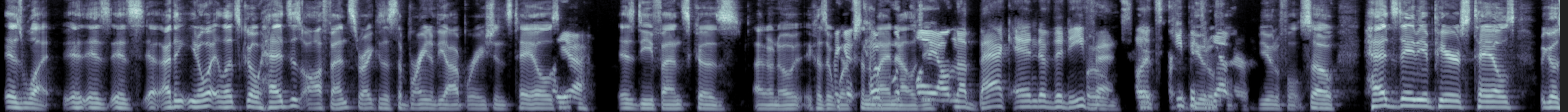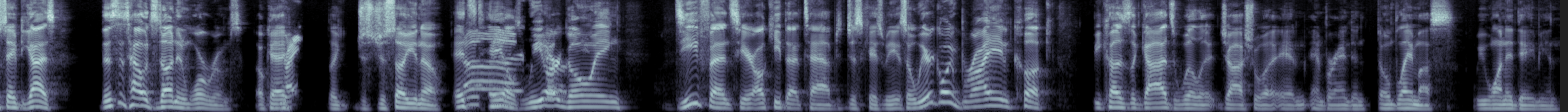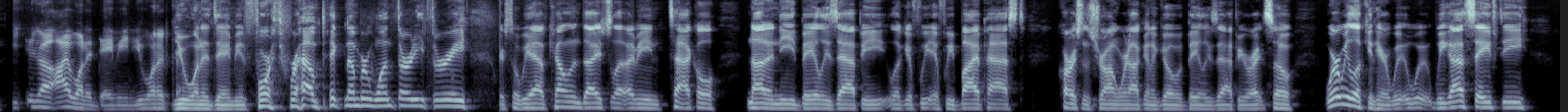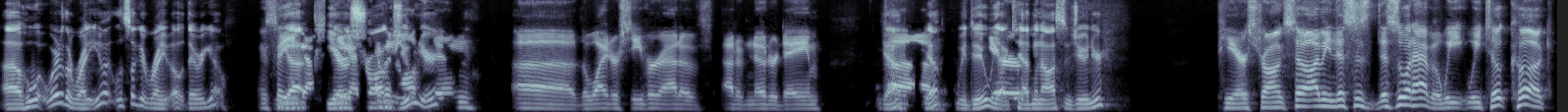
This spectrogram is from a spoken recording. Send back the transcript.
is what is is I think you know what? Let's go heads is offense, right? Because it's the brain of the operations. Tails, oh, yeah, is defense because I don't know because it because works in my analogy. Play on the back end of the defense. Boom. Let's keep beautiful, it together. Beautiful. So heads, Dameon Pierce. Tails, we go safety, guys. This is how it's done in war rooms. Okay, right? like just just so you know, it's uh, tails. We are going defense here. I'll keep that tabbed just in case we. So we're going Bryan Cook because the gods will it, Joshua and, and Brandon. Don't blame us. We wanted Dameon. You know, I wanted Dameon. You wanted you wanted Dameon. Fourth round pick number 133. So we have Kellen Diesch. I mean, tackle, not a need. Bailey Zappe. Look, if we if we bypassed Carson Strong, we're not going to go with Bailey Zappe, right? So where are we looking here? We we, we got safety. Uh who where are the running? You know what? Let's look at running. Oh, there we go. So we got, got, Pierre got Strong Jr. Austin, uh the wide receiver out of out of Notre Dame. Yeah, um, yep, we do. Pierre, we got Kevin Austin Jr. Pierre Strong. So I mean, this is this is what happened. We we took Cook,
